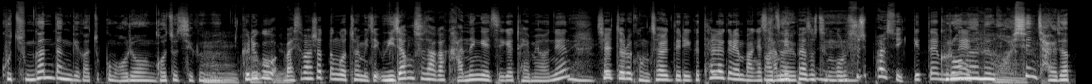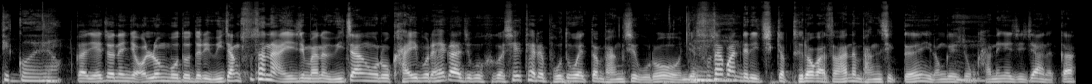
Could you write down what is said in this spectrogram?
그 중간 단계가 조금 어려운 거죠 지금은. 음, 그리고. 말씀하셨던 것처럼 이제 위장 수사가 가능해지게 되면은 음. 실제로 경찰들이 그 텔레그램 방에 맞아요. 잠입해서 증거를 네. 수집할 수 있기 때문에 그러면은 훨씬 잘 잡힐 거예요. 그러니까 예전에 이제 언론 보도들이 위장 수사는 아니지만 위장으로 가입을 해가지고 그거 실태를 보도했던 방식으로 이제 네. 수사관들이 직접 들어가서 하는 방식들 이런 게좀 음. 가능해지지 않을까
